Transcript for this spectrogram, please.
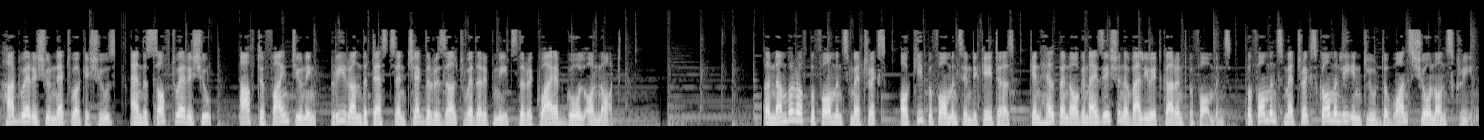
hardware issue network issues, and the software issue. After fine-tuning, rerun the tests and check the result whether it meets the required goal or not. A number of performance metrics, or key performance indicators, can help an organization evaluate current performance. Performance metrics commonly include the ones shown on screen.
